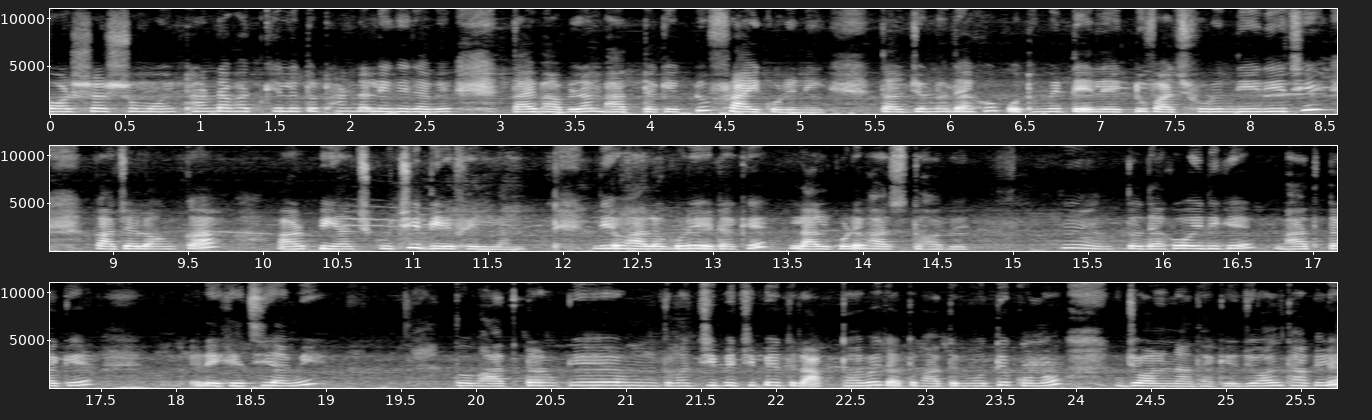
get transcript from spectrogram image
বর্ষার সময় ঠান্ডা ভাত খেলে তো ঠান্ডা লেগে যাবে। তাই ভাবলাম ভাতটাকে একটু ফ্রাই করে নিই। তার জন্য দেখো, প্রথমে তেলে একটু পাঁচফোড়ন দিয়ে দিয়েছি, কাঁচা লঙ্কা আর পেঁয়াজ কুচি দিয়ে ফেললাম। দিয়ে ভালো করে এটাকে লাল করে ভাজতে হবে। হুম, তো দেখো ওইদিকে ভাতটাকে রেখেছি আমি তো ভাতটাকে তোমার চিপে চিপে রাখতে হবে যাতে ভাতের মধ্যে কোনো জল না থাকে। জল থাকলে,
